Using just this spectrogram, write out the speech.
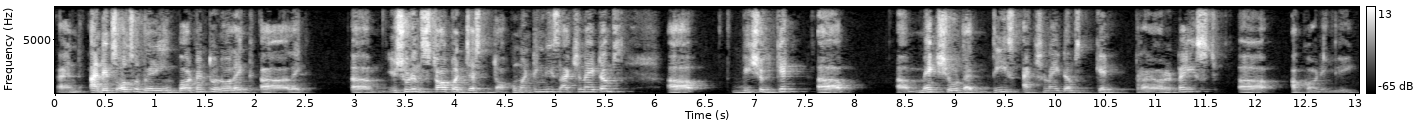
And and it's also very important to know like uh, like uh, you shouldn't stop at just documenting these action items uh, we should get uh, uh, make sure that these action items get prioritized uh, accordingly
